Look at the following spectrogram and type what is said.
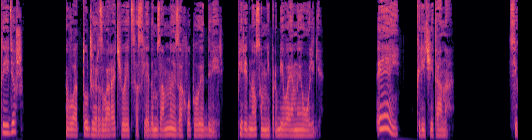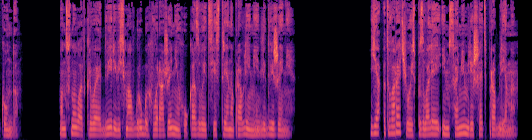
Ты идешь? Влад тут же разворачивается следом за мной и захлопывает дверь, перед носом непробиваемой Ольги. «Эй!» — кричит она. Секунду. Он снова открывает дверь и весьма в грубых выражениях указывает сестре направление для движения. Я отворачиваюсь, позволяя им самим решать проблемы,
